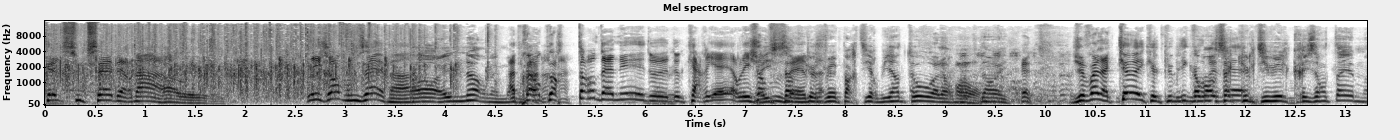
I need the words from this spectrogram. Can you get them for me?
Quel succès Bernard Les gens vous aiment hein. Oh, énormément. Après encore tant d'années de, de carrière, les gens Ils vous savent aiment. que je vais partir bientôt, alors maintenant ils Je vois l'accueil que le public vous commencent à réserve. cultiver le chrysanthème.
